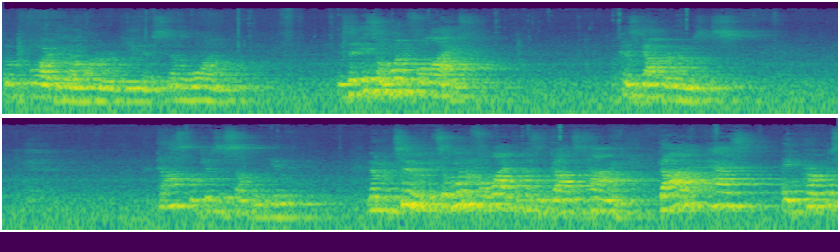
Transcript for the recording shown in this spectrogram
But before I do, I want to review this. Number one is that it's a wonderful life because God remembers us. The gospel gives us something beautiful. Number two, it's a wonderful life because of God's timing. God has a purpose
